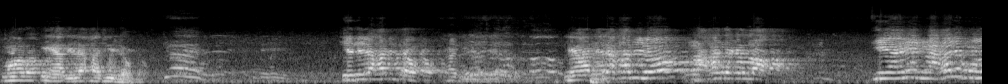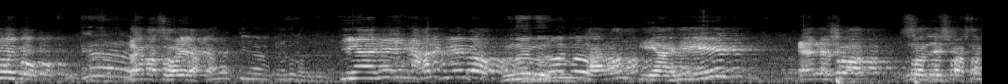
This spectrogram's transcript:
তোমার কেয়া দিলা হাজিল কে দিলে হাজি দাও কেয়া দিলে হাজিল না হাজে তিয়ানি না হাজে মনে হইব এবার সরিয়া তিয়ানি না হাজে হইব কারণ এদেশত চল্লিশ পার্সেন্ট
